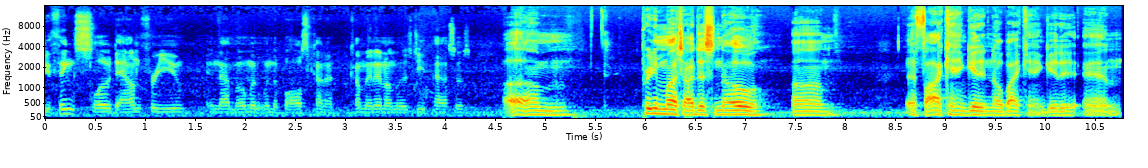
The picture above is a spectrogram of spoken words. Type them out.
Do things slow down for you in that moment when the ball's kind of coming in on those deep passes? Um, pretty much, I just know um, if I can't get it, nobody can get it, and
